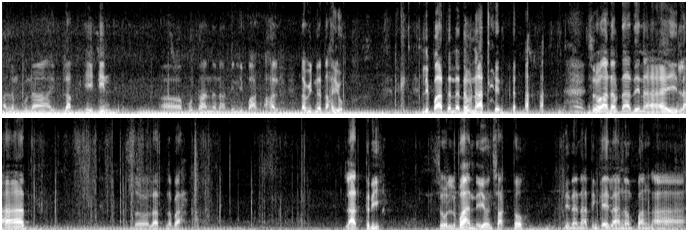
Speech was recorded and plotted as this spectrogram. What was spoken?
alam ko na ay Block 18. Ah, puntahan na natin, lipat, ah, tawid na tayo. Lipatan na daw natin. so, hanap natin ay lot. So, lot na ba? Lot 3. So, 1, ayun, sakto. Hindi na natin kailangan pang ah,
